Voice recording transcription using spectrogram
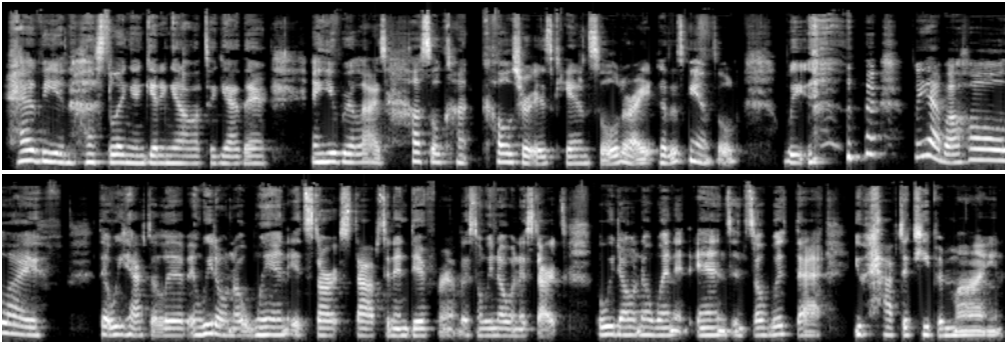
heavy in hustling and getting it all together, and you realize hustle cu- culture is canceled, right? Because it's canceled. We we have a whole life that we have to live. And we don't know when it starts, stops, and indifferent. Listen, we know when it starts, but we don't know when it ends. And so, with that, you have to keep in mind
